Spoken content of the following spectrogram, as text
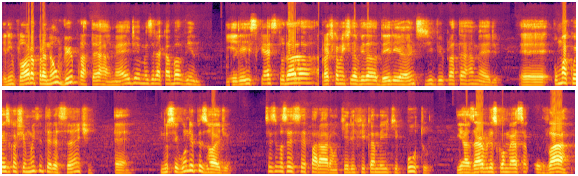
Ele implora pra não vir pra Terra-média, mas ele acaba vindo. E ele esquece toda, praticamente da vida dele antes de vir pra Terra-média. É, uma coisa que eu achei muito interessante é, no segundo episódio, não sei se vocês separaram, que ele fica meio que puto e as árvores começam a curvar,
